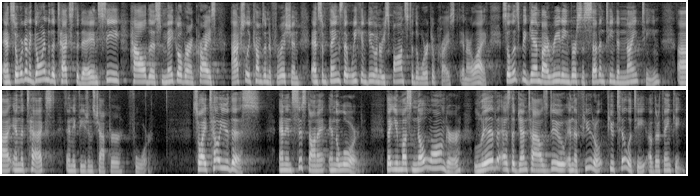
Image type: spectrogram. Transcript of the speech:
And so we're going to go into the text today and see how this makeover in Christ actually comes into fruition and some things that we can do in response to the work of Christ in our life. So let's begin by reading verses 17 to 19 uh, in the text in Ephesians chapter 4. So I tell you this and insist on it in the Lord that you must no longer live as the Gentiles do in the futility of their thinking.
